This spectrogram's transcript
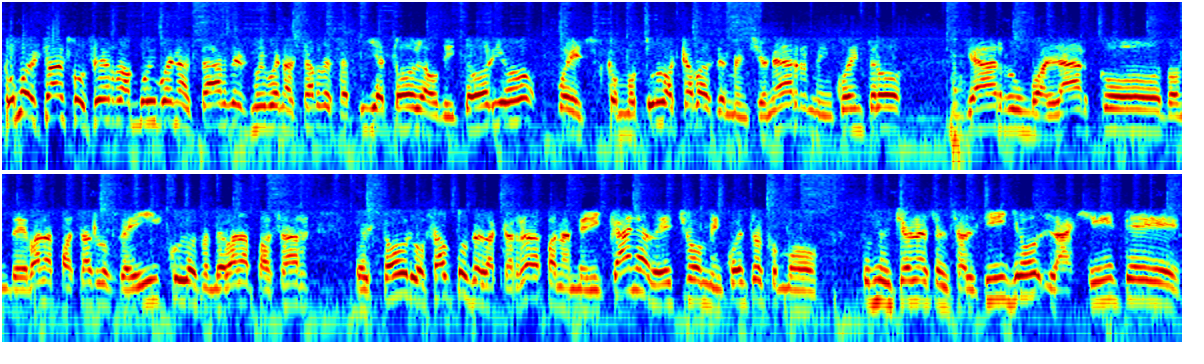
¿Cómo estás, José Ra? Muy buenas tardes, muy buenas tardes a ti y a todo el auditorio. Pues como tú lo acabas de mencionar, me encuentro ya rumbo al arco, donde van a pasar los vehículos, donde van a pasar pues todos los autos de la carrera panamericana. De hecho, me encuentro como tú mencionas en Saltillo, la gente eh,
